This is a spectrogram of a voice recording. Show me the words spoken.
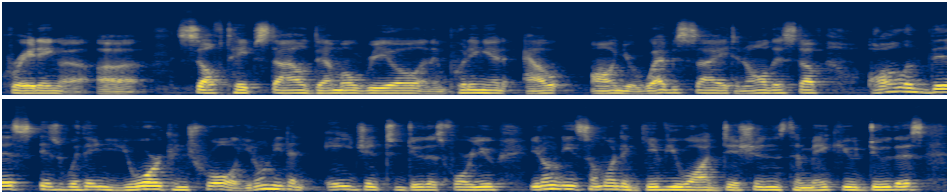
creating a, a self-tape style demo reel and then putting it out on your website and all this stuff. All of this is within your control. You don't need an agent to do this for you. You don't need someone to give you auditions to make you do this.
